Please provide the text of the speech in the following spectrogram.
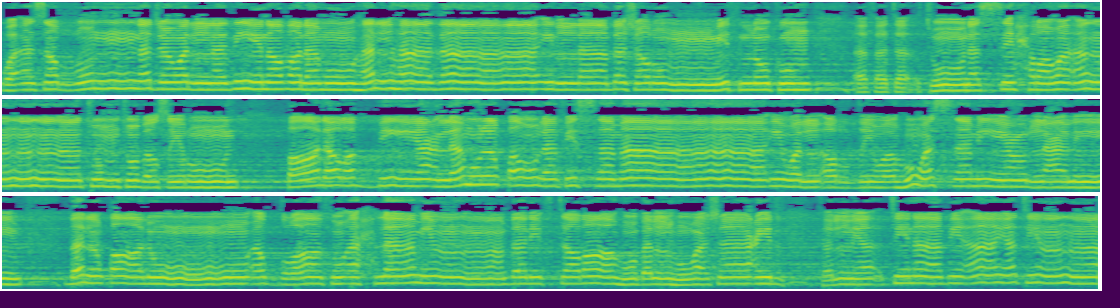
وأسروا النجوى الذين ظلموا. هل هذا إلا بشر مثلكم؟ أفتأتون السحر وأنتم تبصرون؟ قال ربي يعلم القول في السماء والأرض وهو السميع العليم. بل قالوا أضغاث أحلام بل افتراه بل هو شاعر. فليأتنا بآية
